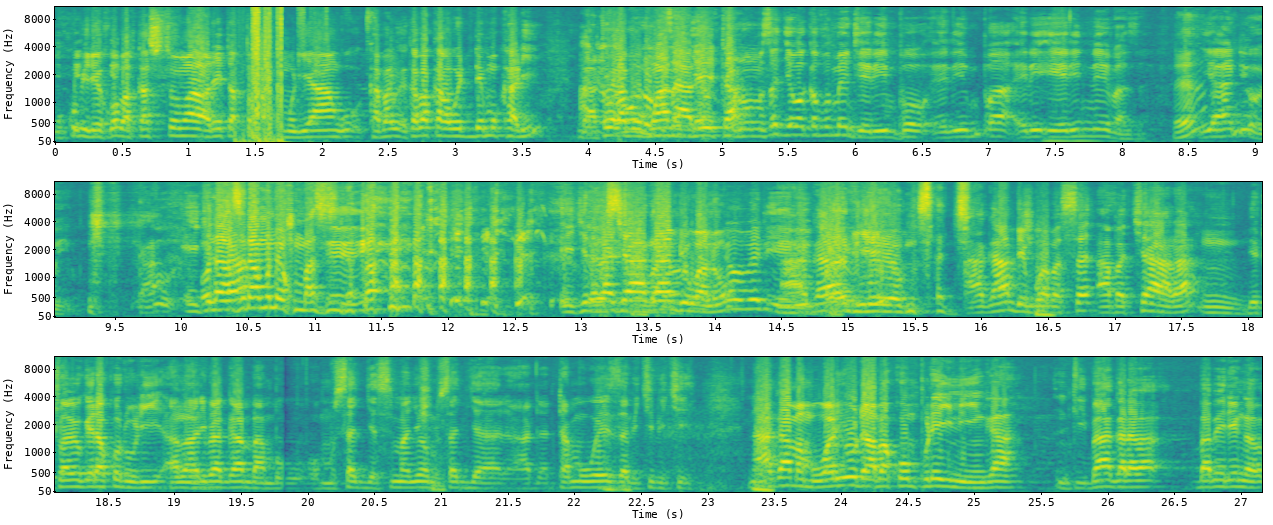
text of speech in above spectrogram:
mukubireko bakasitoma baleeta paka ku mulyango kaba kaba kaweddemu kali ng'ate olaba omwana aleeta omusajja wa gavumenti erimpo erimpa eri- erinneebaza Eh? Yandi oyo. Onazinamu ne ku mazina ekirala kyagambye wano agambye mbu abakyala bye twayogerako luli abaali bagamba mbu omusajja simanyi omusajja tamuweeza biki biki. N'agamba mbu waliwo n'abakompuleininga nti baagala babeere nga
